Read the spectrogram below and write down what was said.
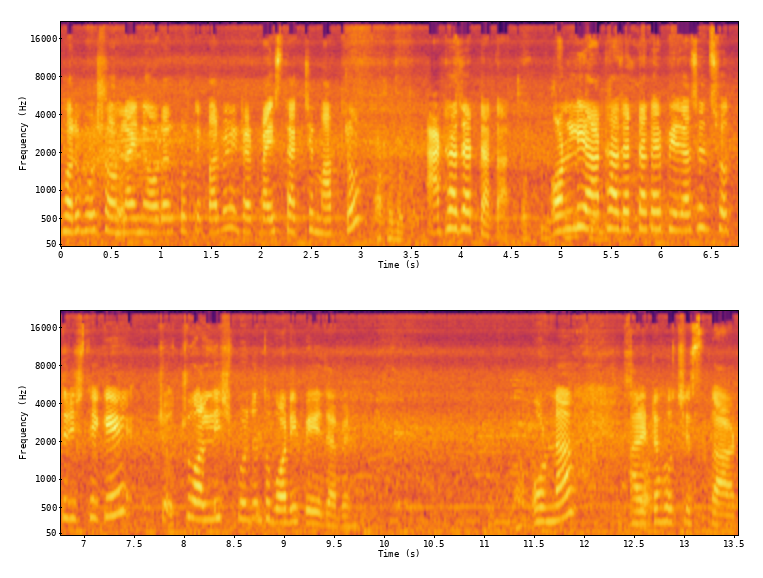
ঘরে বসে অনলাইনে অর্ডার করতে পারবেন। এটার প্রাইস থাকছে মাত্র আট হাজার টাকা। অনলি আট হাজার টাকায় পেয়ে যাচ্ছেন, ছত্রিশ থেকে চুয়াল্লিশ পর্যন্ত বডি পেয়ে যাবেন। ওড়না, আর এটা হচ্ছে স্কার্ট।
